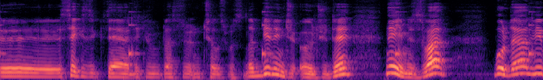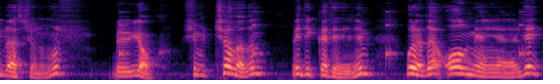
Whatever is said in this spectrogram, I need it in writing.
e, 8'lik değerdeki vibrasyon çalışmasında birinci ölçüde neyimiz var? Burada vibrasyonumuz e, yok. Şimdi çalalım ve dikkat edelim. Burada olmayan yerlerde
